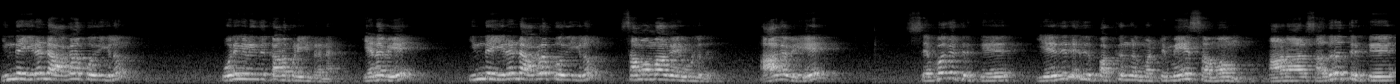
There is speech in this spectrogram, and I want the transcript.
இந்த இரண்டு அகலப்பகுதிகளும் ஒருங்கிணைந்து காணப்படுகின்றன. எனவே இந்த இரண்டு அகலப்பகுதிகளும் சமமாக உள்ளது. ஆகவே செவ்வகத்திற்கு எதிரெதிர் பக்கங்கள் மட்டுமே சமம். ஆனால் சதுரத்திற்கு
